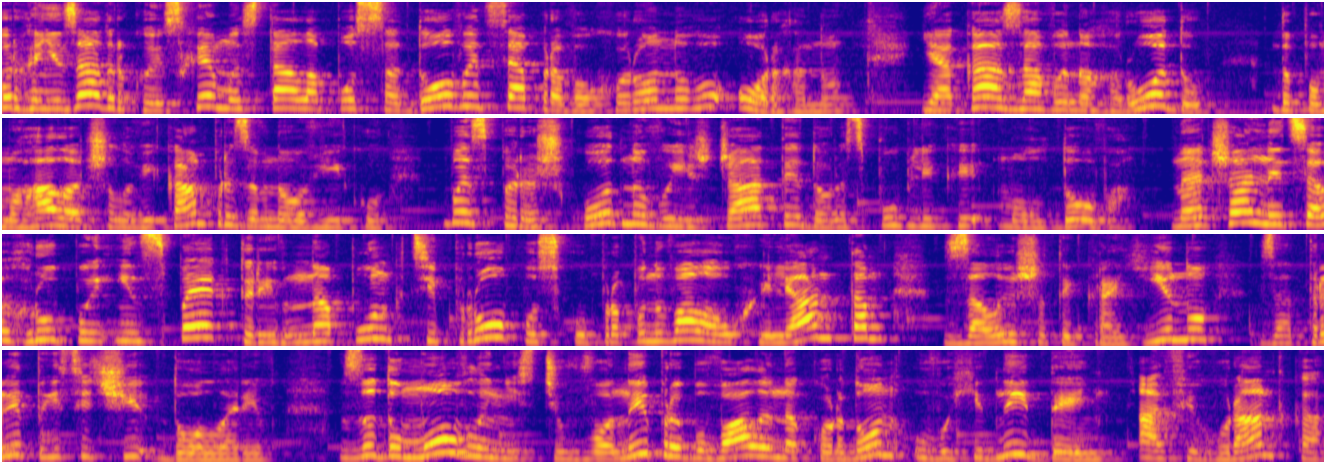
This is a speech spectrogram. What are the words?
організаторкою схеми стала посадовиця правоохоронного органу, яка за винагороду допомагала чоловікам призовного віку безперешкодно виїжджати до Республіки Молдова. Начальниця групи інспекторів на пункті пропуску пропонувала ухилянтам залишити країну за 3 тисячі доларів. За домовленістю вони прибували на кордон у вихідний день, а фігурантка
